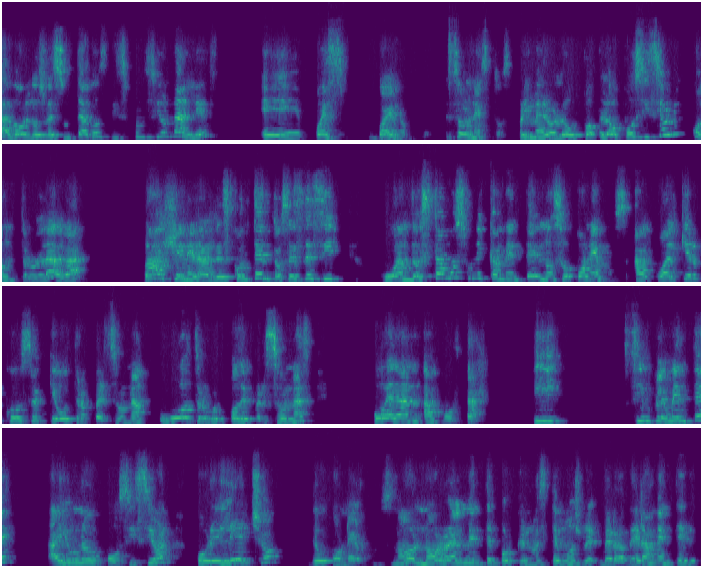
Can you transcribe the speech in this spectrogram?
lado, los resultados disfuncionales, eh, pues bueno, son estos. Primero, la oposición incontrolada va a generar descontentos, es decir, cuando estamos únicamente nos oponemos a cualquier cosa que otra persona u otro grupo de personas puedan aportar. Y simplemente hay una oposición por el hecho de oponernos, ¿no? No realmente porque no estemos verdaderamente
